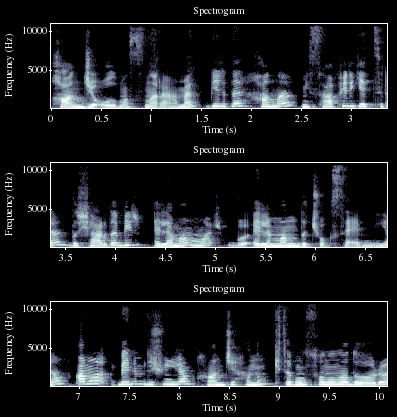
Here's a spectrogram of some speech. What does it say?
Hancı olmasına rağmen. Bir de Han'a misafir getiren dışarıda bir eleman var. Bu elemanı da çok sevmiyor. Ama benim düşüncem Hancı Hanım kitabın sonuna doğru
